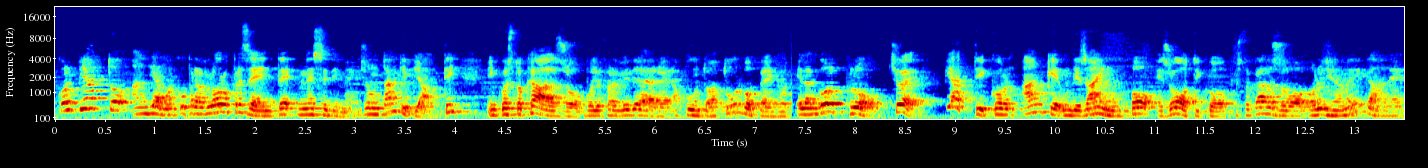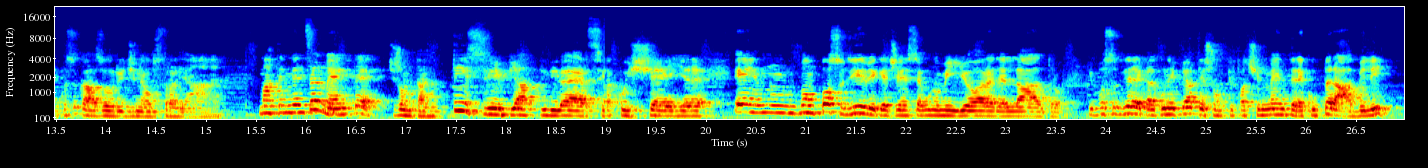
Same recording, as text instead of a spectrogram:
Col piatto andiamo a recuperare l'oro presente nel sedimento. Ci sono tanti piatti, in questo caso voglio farvi vedere appunto la Turbo Pen e la Gold Claw, cioè piatti con anche un design un po' esotico, in questo caso origine americane, in questo caso origine australiane. Ma tendenzialmente ci sono tantissimi piatti diversi da cui scegliere e non posso dirvi che ce ne sia uno migliore dell'altro. Vi posso dire che alcuni piatti sono più facilmente recuperabili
